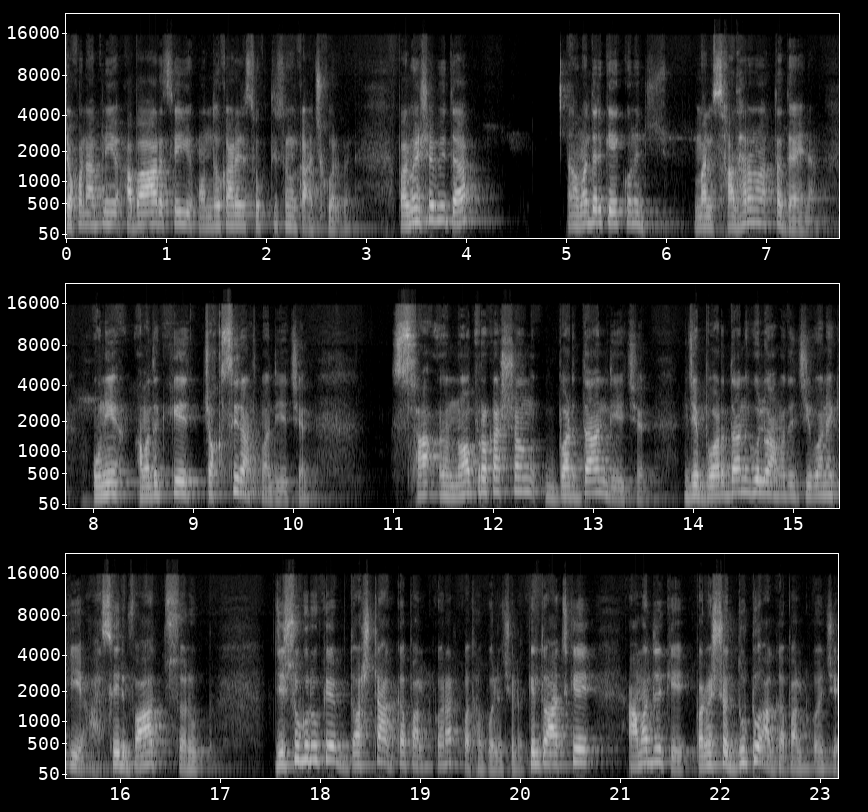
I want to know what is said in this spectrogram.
যখন আপনি আবার সেই অন্ধকারের শক্তির সঙ্গে কাজ করবেন। পরমেশ্বর পিতা, আমাদেরকে কোনো মানে সাধারণ আত্মা দেয় না। উনি আমাদেরকে চক্সির আত্মা দিয়েছেন। নপ্রকাশং বরদান দিয়েছেন যে বরদানগুলো আমাদের জীবনে কি আশীর্বাদ স্বরূপ। যিশুগুরুকে দশটা আজ্ঞা পালন করার কথা বলেছিল। কিন্তু আজকে আমাদেরকে পরমেশ্বর দুটো আজ্ঞা পালন করেছে।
